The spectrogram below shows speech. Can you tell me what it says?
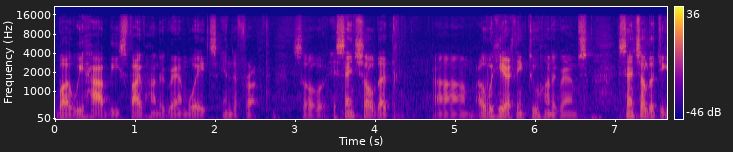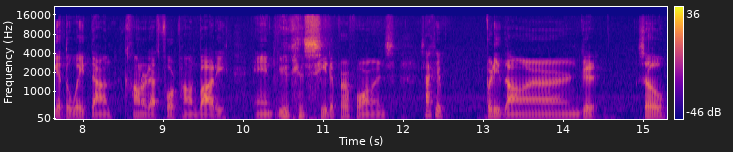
but we have these 500 gram weights in the front. So essential that um, over here I think 200 grams. Essential that you get the weight down, counter that four pound body, and you can see the performance. It's actually pretty darn good. So,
